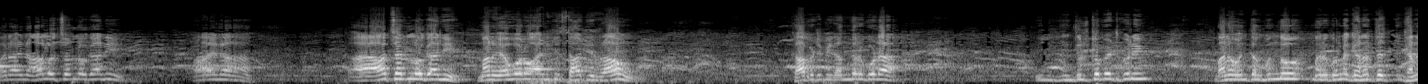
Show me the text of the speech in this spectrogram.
మరి ఆయన ఆలోచనలో కానీ ఆయన ఆచరణలో కానీ మనం ఎవరో ఆయనకి సాటి రాము. కాబట్టి మీరందరూ కూడా దృష్టిలో పెట్టుకుని మనం ఇంతకుముందు మనకున్న ఘన ఘన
